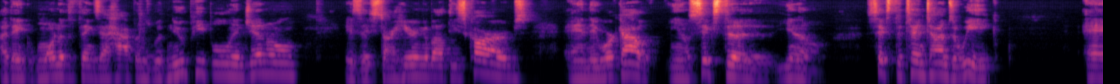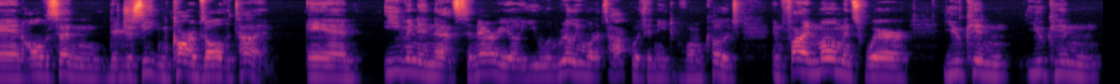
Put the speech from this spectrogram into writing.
I think one of the things that happens with new people in general is they start hearing about these carbs and they work out you know six to you know six to ten times a week and all of a sudden they're just eating carbs all the time. And even in that scenario, you would really want to talk with an eat to perform coach and find moments where you can you can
